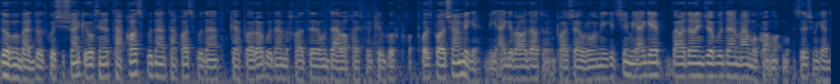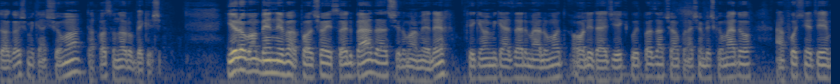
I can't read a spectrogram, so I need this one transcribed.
دوم بعد دو کشته شدن که گفت اینا تقاس بودن تقاس بودن کپارا بودن به خاطر اون دعوا که گفت خود پادشاه میگه. میگه اگه برادراتون پادشاه روم میگه چی؟ میگه اگه برادر اینجا بودن من مکام سرش میگن داگاش میگن شما تقاس اونا رو بکشید. یه رو بن نوا پادشاه اسرائیل بعد از شلوم ملخ که من میگه از معلومات عالی درجه یک بود. بازم شام کنشون بهش اومد و انفورچنیتی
